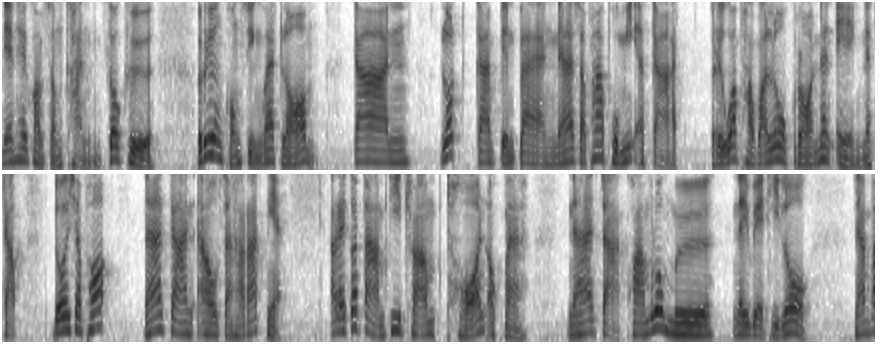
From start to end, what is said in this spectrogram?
เดนให้ความสำคัญก็คือ เรื่องของสิ่งแวดล้อม การลดการเปลี่ยนแปลงนะสภาพภูมิอากาศ หรือว่าภาวะโลกร้อนนั่นเองนะครับโดยเฉพาะนะการเอาสหรัฐเนี่ย อะไรก็ตามที่ทรัมป์ถอนออกมานะจากความร่วมมือในเวทีโลกนะไบ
